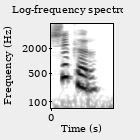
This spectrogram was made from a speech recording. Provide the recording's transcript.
شكر.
